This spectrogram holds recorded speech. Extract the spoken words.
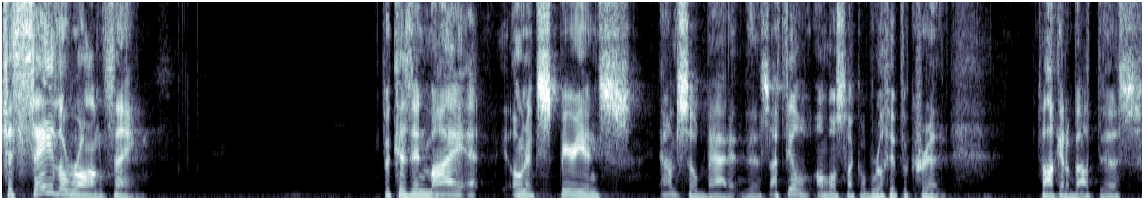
To say the wrong thing. Because in my eh, own experience, I'm so bad at this. I feel almost like a real hypocrite talking about this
